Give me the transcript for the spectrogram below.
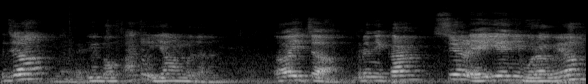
그죠? 네. 이거 너 깜짝 이양한 거잖아. 나와 있죠? 그러니까 수열 AN이 뭐라고요?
